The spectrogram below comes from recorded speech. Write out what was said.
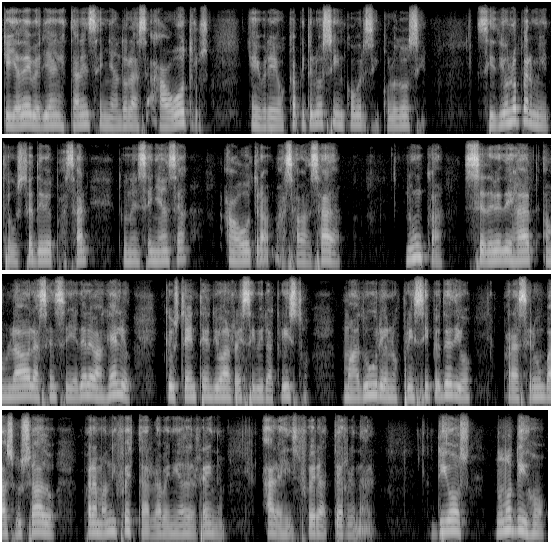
que ya deberían estar enseñándolas a otros. Hebreos capítulo 5, versículo 12. Si Dios lo permite, usted debe pasar de una enseñanza a otra más avanzada. Nunca se debe dejar a un lado la sencillez del Evangelio que usted entendió al recibir a Cristo. Madure en los principios de Dios para ser un vaso usado para manifestar la venida del reino a la esfera terrenal. Dios no nos dijo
